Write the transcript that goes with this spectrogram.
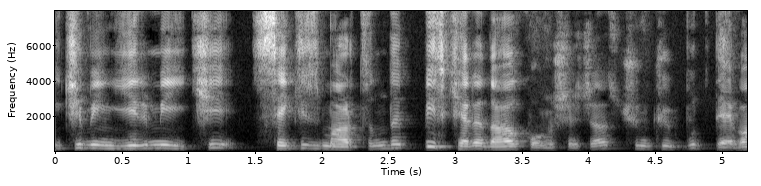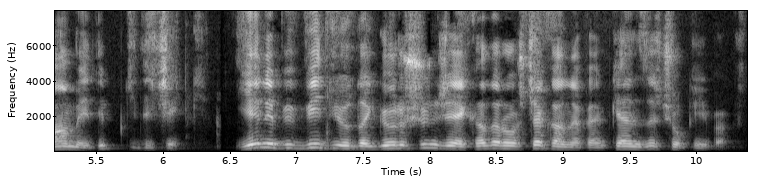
2022 8 Mart'ında bir kere daha konuşacağız. Çünkü bu devam edip gidecek. Yeni bir videoda görüşünceye kadar hoşçakalın efendim. Kendinize çok iyi bakın.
